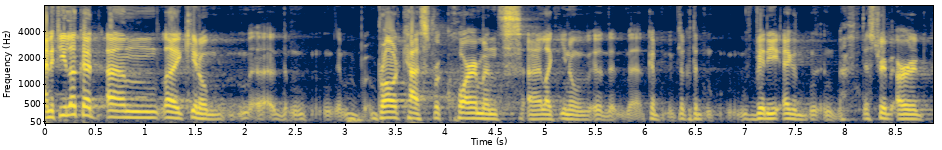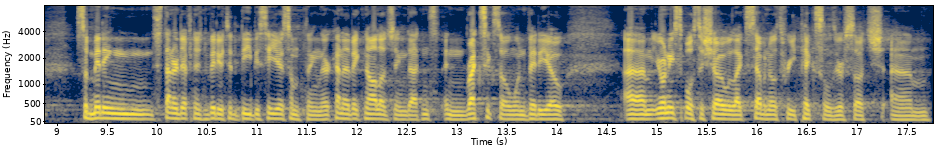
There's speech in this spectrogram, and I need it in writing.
and if you look at um, like you know uh, broadcast requirements, uh, like you know uh, look at the video uh, distrib or submitting standard definition video to the BBC or something, they're kind of acknowledging that in, in Rec 601 video, um, you're only supposed to show like 703 pixels or such. Um,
